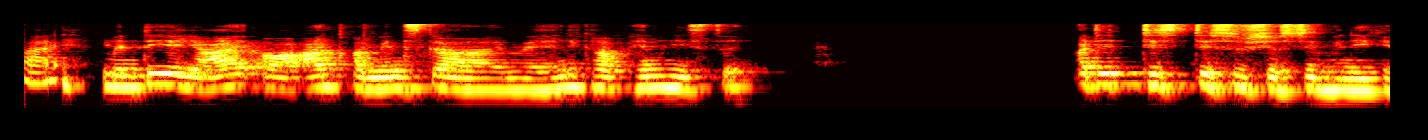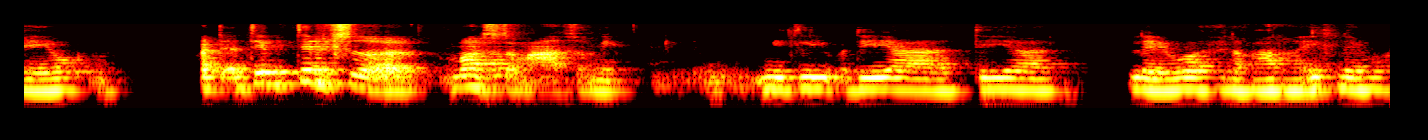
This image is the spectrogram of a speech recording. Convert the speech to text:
Nej. Men det er jeg og andre mennesker med handicap henvist til. Og det, det, det synes jeg simpelthen ikke er i orden. Og det, det betyder monster meget for mit, mit liv, og det jeg, det jeg laver, eller rettere ikke laver.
